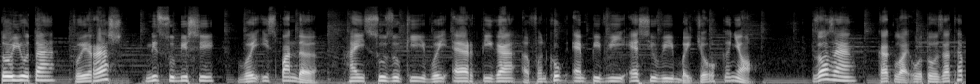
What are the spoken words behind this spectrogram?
Toyota với Rush, Mitsubishi với Expander hay Suzuki với Ertiga ở phân khúc MPV SUV 7 chỗ cỡ nhỏ. Rõ ràng, các loại ô tô giá thấp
